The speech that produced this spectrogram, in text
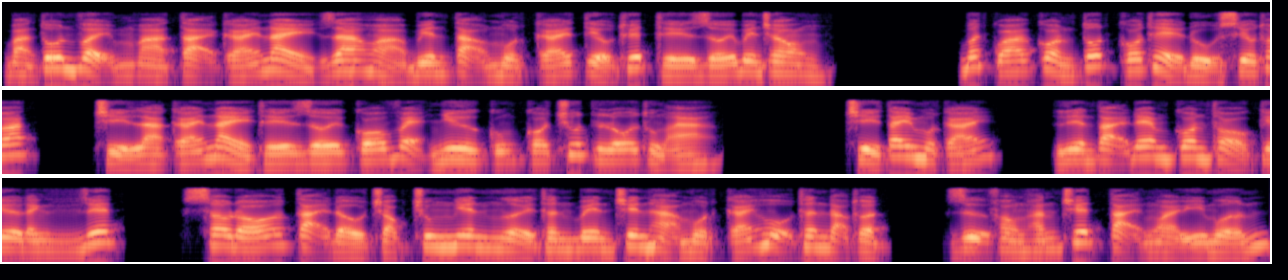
Bản tôn vậy mà tại cái này ra hỏa biên tạo một cái tiểu thuyết thế giới bên trong. Bất quá còn tốt có thể đủ siêu thoát, chỉ là cái này thế giới có vẻ như cũng có chút lỗ thủng A. Chỉ tay một cái, liền tại đem con thỏ kia đánh giết, sau đó tại đầu chọc trung niên người thân bên trên hạ một cái hộ thân đạo thuật, dự phòng hắn chết tại ngoài ý muốn.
